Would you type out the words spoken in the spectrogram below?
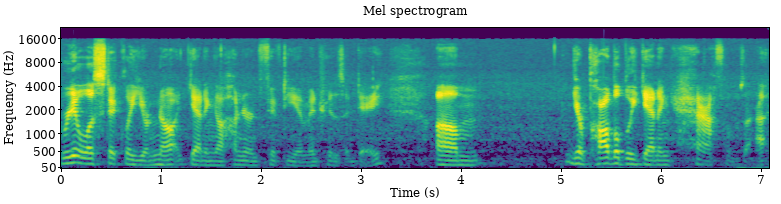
Realistically, you're not getting 150 images a day. Um, you're probably getting half of that.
